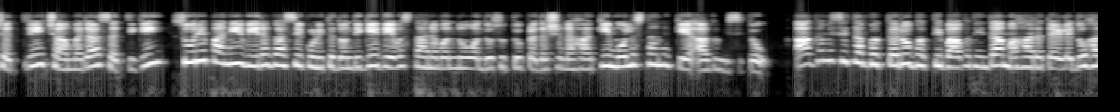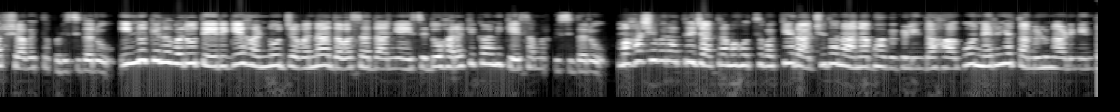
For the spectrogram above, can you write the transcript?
ಛತ್ರಿ, ಚಾಮರ, ಸತ್ತಿಗೆ, ಸೂರ್ಯಪಾನಿ, ವೀರಗಾಸೆ ಕುಣಿತದೊಂದಿಗೆ ದೇವಸ್ಥಾನವನ್ನು ಒಂದು ಸುತ್ತು ಪ್ರದರ್ಶನ ಹಾಕಿ ಮೂಲಸ್ಥಾನಕ್ಕೆ ಆಗಮಿಸಿತು. ಆಗಮಿಸಿದ್ದ ಭಕ್ತರು ಭಕ್ತಿಭಾವದಿಂದ ಮಹಾರಥ ಎಳೆದು ಹರ್ಷ ವ್ಯಕ್ತಪಡಿಸಿದರು. ಇನ್ನು ಕೆಲವರು ತೇರಿಗೆ ಹಣ್ಣು, ಜವನ, ದವಸ ಧಾನ್ಯ ಎಸೆದು ಹರಕೆ ಕಾಣಿಕೆ ಸಮರ್ಪಿಸಿದರು. ಮಹಾಶಿವರಾತ್ರಿ ಜಾತ್ರಾ ಮಹೋತ್ಸವಕ್ಕೆ ರಾಜ್ಯದ ನಾನಾ ಭಾಗಗಳಿಂದ ಹಾಗೂ ನೆರೆಯ ತಮಿಳುನಾಡಿನಿಂದ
